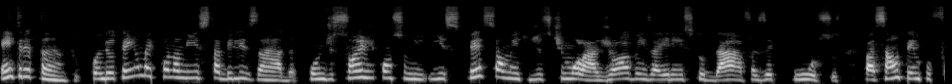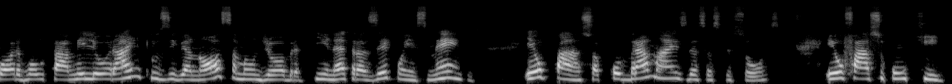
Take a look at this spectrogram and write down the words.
Entretanto, quando eu tenho uma economia estabilizada, condições de consumir e especialmente de estimular jovens a irem estudar, fazer cursos, passar um tempo fora, voltar, melhorar inclusive a nossa mão de obra aqui, né, trazer conhecimentos, eu passo a cobrar mais dessas pessoas. Eu faço com que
